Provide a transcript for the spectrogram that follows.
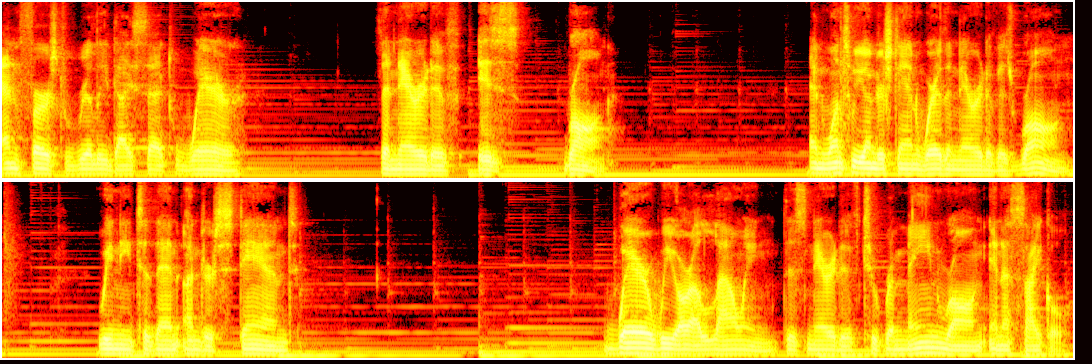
and first really dissect where the narrative is wrong and once we understand where the narrative is wrong, we need to then understand where we are allowing this narrative to remain wrong in a cycle.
